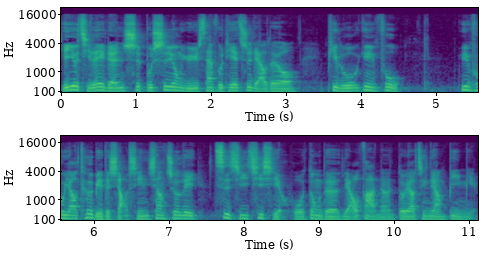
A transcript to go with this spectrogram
也有几类人是不适用于三伏贴治疗的哦。譬如孕妇，孕妇要特别的小心，像这类刺激气血活动的疗法呢，都要尽量避免。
